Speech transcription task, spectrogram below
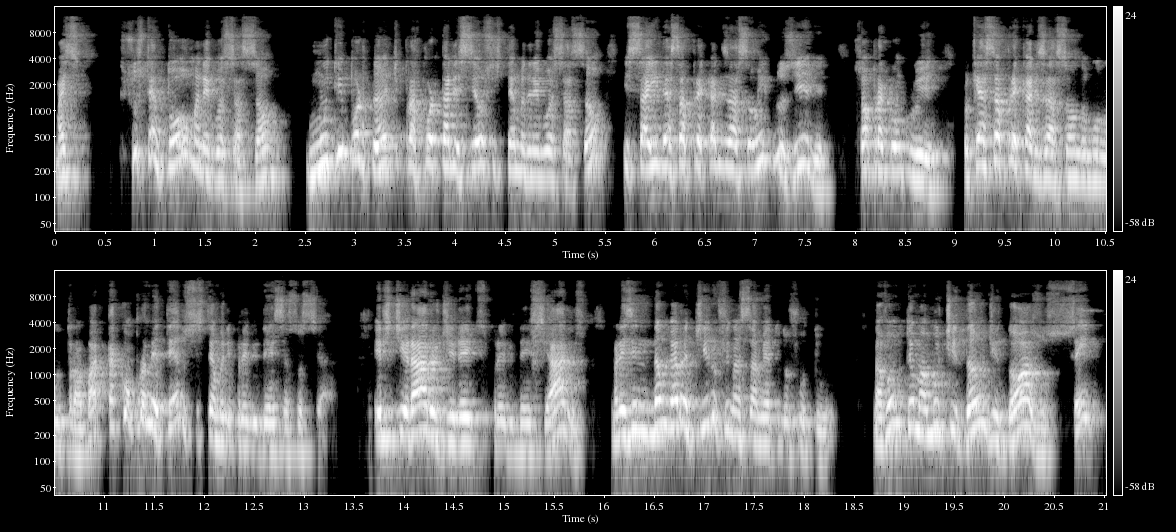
mas sustentou uma negociação muito importante para fortalecer o sistema de negociação e sair dessa precarização, inclusive, só para concluir, porque essa precarização do mundo do trabalho está comprometendo o sistema de previdência social. Eles tiraram os direitos previdenciários mas eles não garantiram o financiamento do futuro. Nós vamos ter uma multidão de idosos sem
